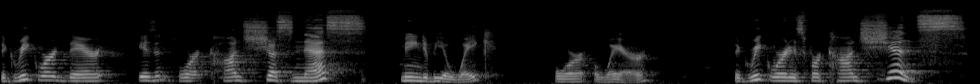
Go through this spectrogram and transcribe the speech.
The Greek word there isn't for consciousness, meaning to be awake or aware. The Greek word is for conscience,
